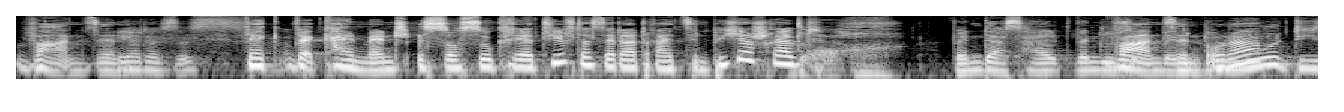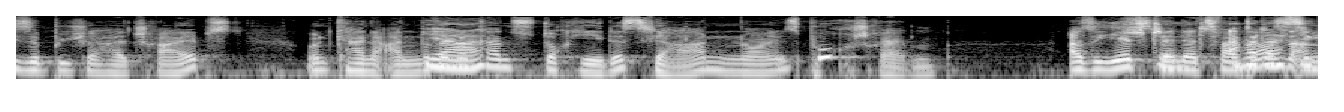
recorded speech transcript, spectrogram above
Wahnsinn. Ja, das ist. wer, wer, kein Mensch ist doch so kreativ, dass er da 13 Bücher schreibt. Doch. Wenn das halt, wenn du, Wahnsinn, wenn du oder? nur diese Bücher halt schreibst und keine andere, Ja. dann kannst du doch jedes Jahr ein neues Buch schreiben. Also jetzt, wenn der Stimmt. Aber 2000 dass die angefangen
